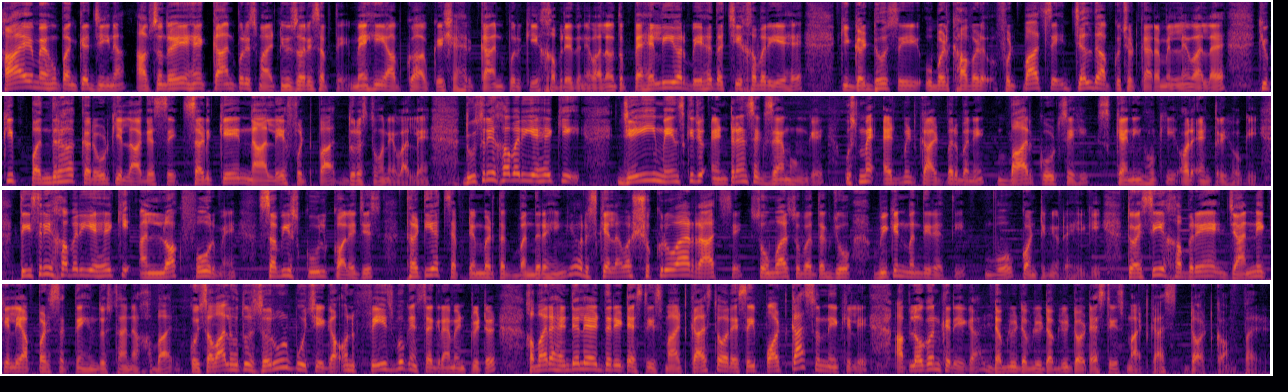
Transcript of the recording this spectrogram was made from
हाय, मैं हूँ पंकज जीना। आप सुन रहे हैं कानपुर स्मार्ट न्यूज़ और इस हफ़्ते मैं ही आपको आपके शहर कानपुर की खबरें देने वाला हूँ। तो पहली और बेहद अच्छी खबर यह है कि गड्ढों से उबड़ खाबड़ फुटपाथ से जल्द आपको छुटकारा मिलने वाला है, क्योंकि पंद्रह करोड़ की लागत से सड़कें, नाले, फुटपाथ दुरुस्त होने वाले हैं। दूसरी खबर यह है कि जेई मेन्स के जो एंट्रेंस एग्ज़ाम होंगे, उसमें एडमिट कार्ड पर बने बार कोड से ही स्कैनिंग होगी और एंट्री होगी। तीसरी खबर यह है कि अनलॉक फोर में सभी स्कूल कॉलेजेस थर्टी सितंबर तक बंद रहेंगे और इसके अलावा शुक्रवार रात से सोमवार सुबह तक जो वीकेंड बंदी रहती है वो कंटिन्यू रहेगी। तो ऐसी खबरें जानने के लिए आप पढ़ सकते हैं हिंदुस्तान अखबार। कोई सवाल हो तो ज़रूर पूछिएगा on Facebook Instagram and Twitter हमारा हैंडल है at the rate S T smart cast और ऐसे ही पॉडकास्ट सुनने के लिए आप लॉग ऑन करिएगा W W W dot S T smart cast dot com पर।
